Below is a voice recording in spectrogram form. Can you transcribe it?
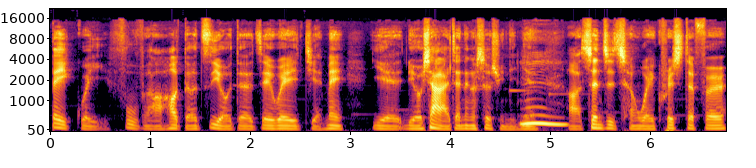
被鬼附然后得自由的这位姐妹也留下来在那个社群里面。嗯啊，甚至成为 Christopher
